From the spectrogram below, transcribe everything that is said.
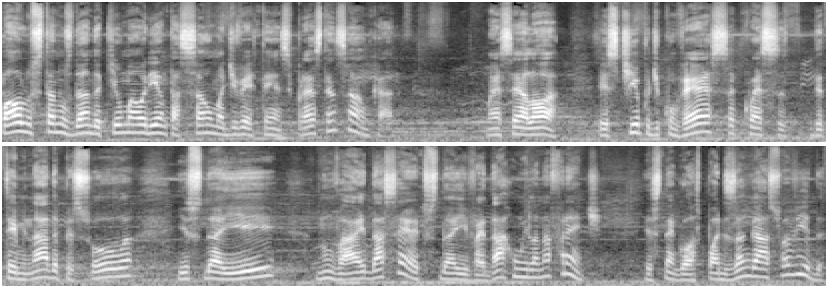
Paulo está nos dando aqui uma orientação, uma advertência. Presta atenção, cara. Marcelo, ó, esse tipo de conversa com essa determinada pessoa, isso daí não vai dar certo, isso daí vai dar ruim lá na frente esse negócio pode zangar a sua vida.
